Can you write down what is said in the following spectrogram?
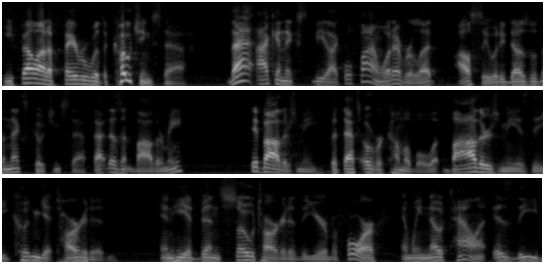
he fell out of favor with the coaching staff. That I can ex- be like, well, fine, whatever. Let I'll see what he does with the next coaching staff. That doesn't bother me. It bothers me, but that's overcomeable. What bothers me is that he couldn't get targeted, and he had been so targeted the year before. And we know talent is the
